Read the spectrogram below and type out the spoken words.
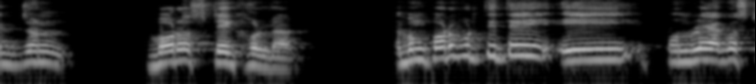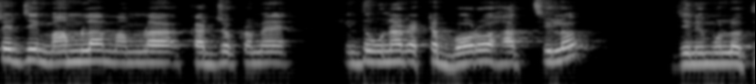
একজন বড় স্টেক হোল্ডার এবং পরবর্তীতে এই পনেরোই আগস্টের যে মামলা মামলা কার্যক্রমে কিন্তু ওনার একটা বড় হাত ছিল, যিনি মূলত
